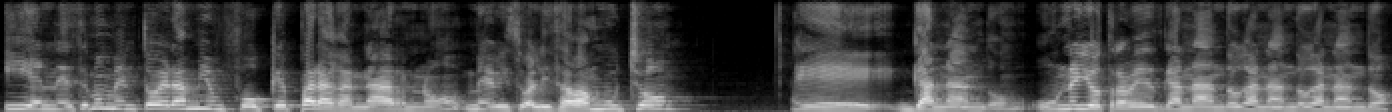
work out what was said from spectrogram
y en ese momento era mi enfoque para ganar, ¿no? Me visualizaba mucho eh, ganando, una y otra vez ganando, ganando, ganando.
